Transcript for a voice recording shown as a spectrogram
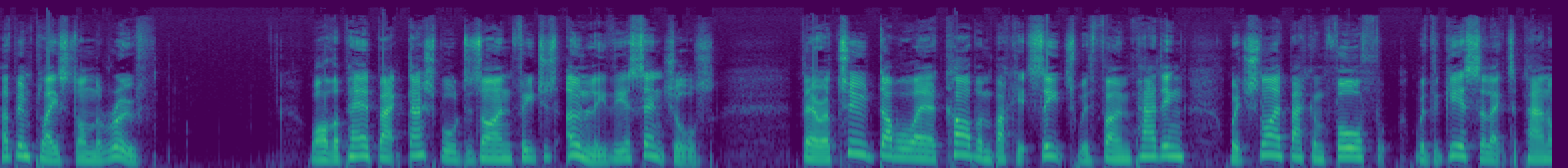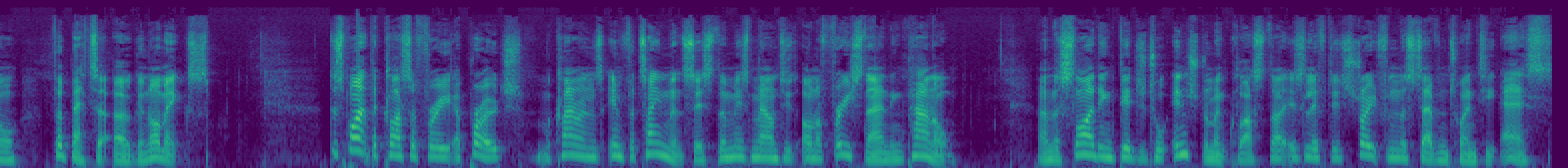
have been placed on the roof, while the pared back dashboard design features only the essentials. There are two double layer carbon bucket seats with foam padding, which slide back and forth with the gear selector panel for better ergonomics. Despite the clutter free approach, McLaren's infotainment system is mounted on a freestanding panel, and the sliding digital instrument cluster is lifted straight from the 720S.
